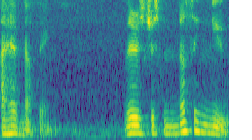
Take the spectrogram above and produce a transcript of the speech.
I have nothing. There's just nothing new.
